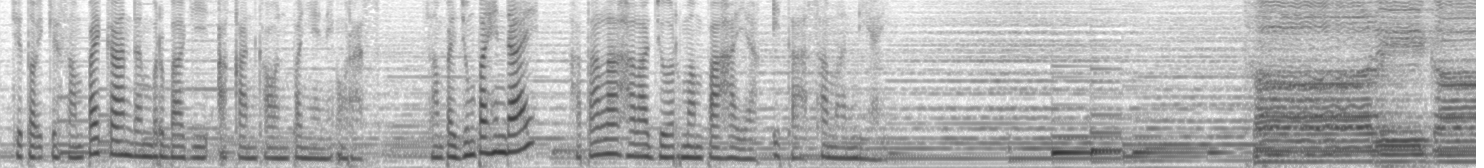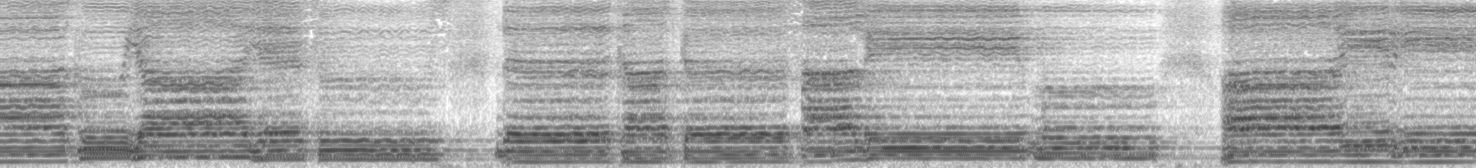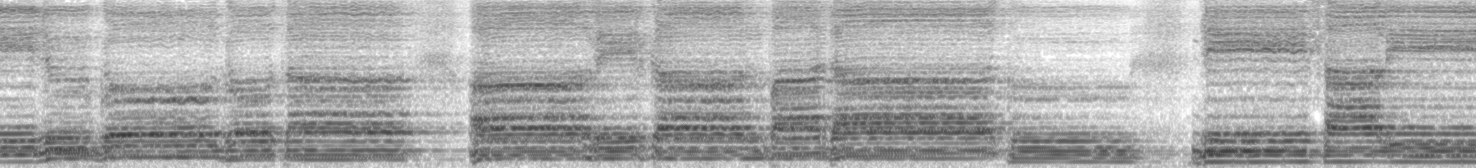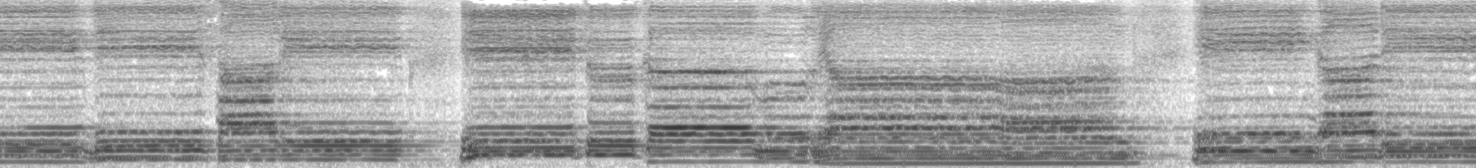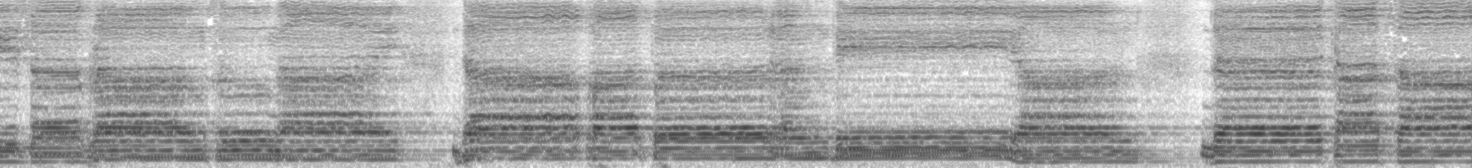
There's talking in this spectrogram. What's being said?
Cito Ike sampaikan dan berbagi akan kawan penyanyi Oras. Sampai jumpa Hindai, hatalah halajur mampahayak ita samandiai. de are.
